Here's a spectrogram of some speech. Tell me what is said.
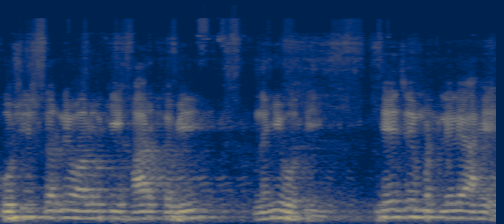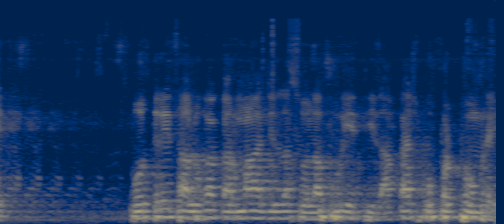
कोशिश करने वालों की हार कभी नहीं होती। हे जे म्हटलेले आहेत पोत्रे तालुका करमाळा जिल्हा सोलापूर येथील आकाश पोपट ठोंबरे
